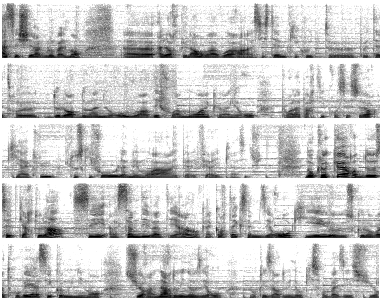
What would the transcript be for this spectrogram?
assez cher globalement, euh, alors que là on va avoir un système qui coûte euh, peut-être euh, de l'ordre de 1 euro, voire des fois moins que 1 euro pour la partie processeur qui inclut tout ce qu'il faut, la mémoire, les périphériques, et ainsi de suite. Donc le cœur de cette carte là, c'est un SAMD21, donc un Cortex M0 qui est ce que l'on va trouver assez communément sur un Arduino 0, donc les Arduino qui sont basés sur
